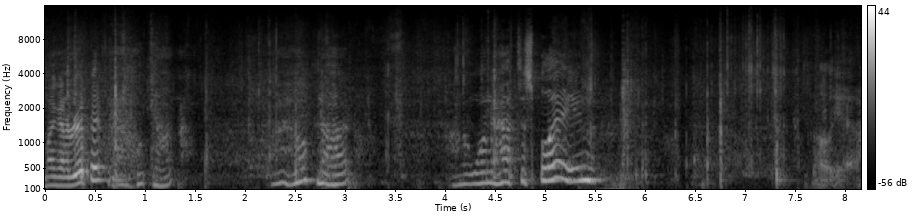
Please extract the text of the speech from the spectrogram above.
Am I gonna rip it? I hope not. I hope not. I don't want to have to splain. Oh yeah.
